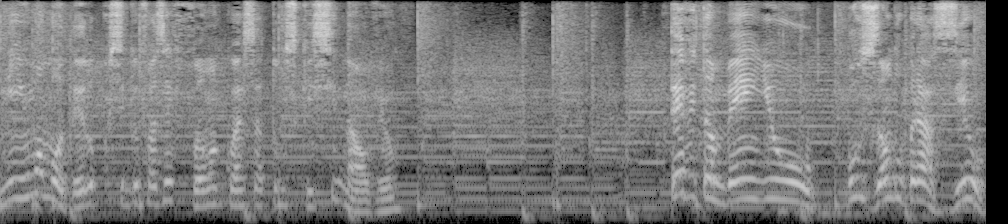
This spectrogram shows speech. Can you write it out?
nenhuma modelo conseguiu fazer fama com essa tosquice não, viu? Teve também o Busão do Brasil,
